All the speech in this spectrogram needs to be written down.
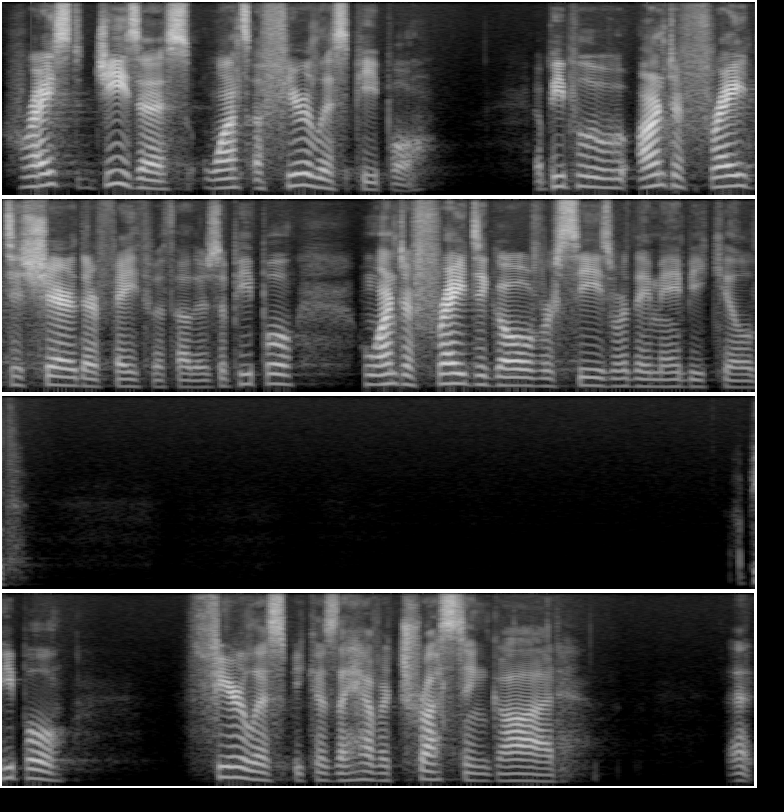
Christ Jesus wants a fearless people, a people who aren't afraid to share their faith with others, a people who aren't afraid to go overseas where they may be killed. People fearless because they have a trust in God that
